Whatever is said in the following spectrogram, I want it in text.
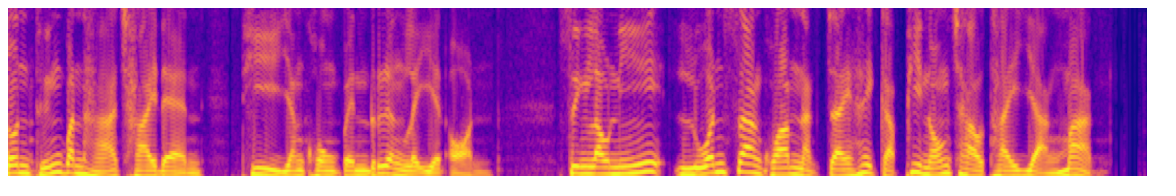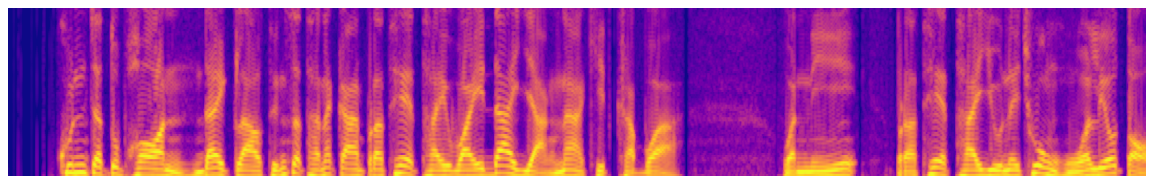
จนถึงปัญหาชายแดนที่ยังคงเป็นเรื่องละเอียดอ่อน สิ่งเหล่านี้ล้วนสร้างความหนักใจให้กับพี่น้องชาวไทยอย่างมาก คุณจตุพรได้กล่าวถึงสถานการณ์ประเทศไทยไว้ได้อย่างน่าคิดครับว่า วันนี้ประเทศไทยอยู่ในช่วงหัวเลี้ยวต่อ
